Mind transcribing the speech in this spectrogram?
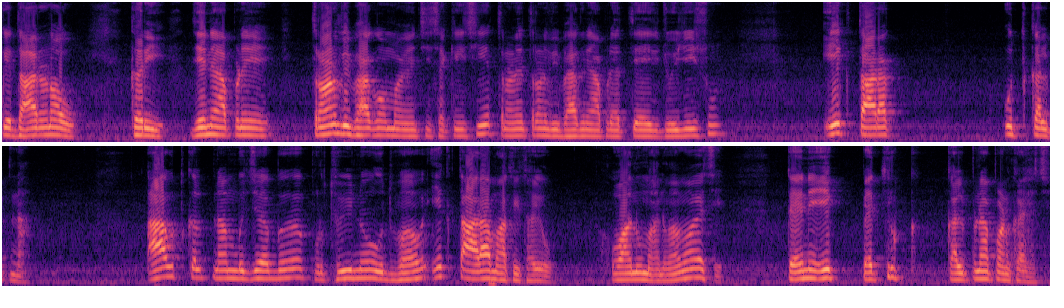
કે ધારણાઓ કરી, જેને આપણે ત્રણ વિભાગોમાં વહેંચી શકીએ છીએ. ત્રણે ત્રણ વિભાગને આપણે અત્યારે જોઈ જઈશું. એક તારક ઉત્કલ્પના. આ ઉત્કલ્પના મુજબ પૃથ્વીનો ઉદ્ભવ એક તારામાંથી થયો હોવાનું માનવામાં આવે છે. તેને એક પૈતૃક કલ્પના પણ કહે છે.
